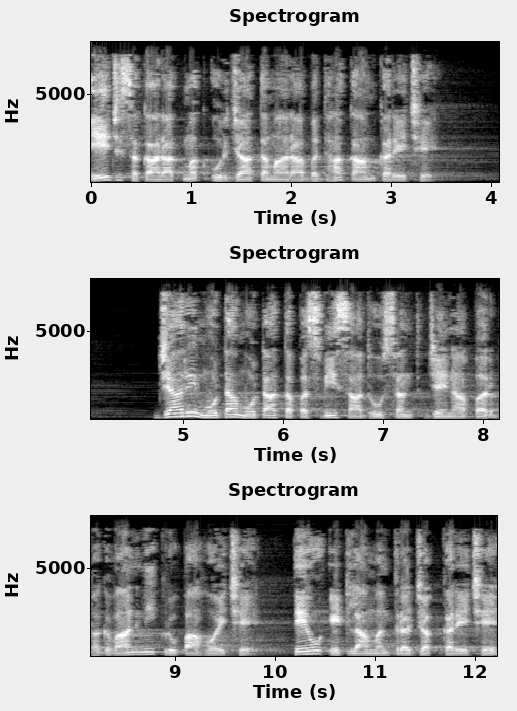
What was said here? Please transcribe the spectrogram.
એ જ સકારાત્મક ઊર્જા તમારા બધા કામ કરે છે. જ્યારે મોટા મોટા તપસ્વી સાધુ સંત જેના પર ભગવાનની કૃપા હોય છે, તેઓ એટલા મંત્ર જપ કરે છે,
